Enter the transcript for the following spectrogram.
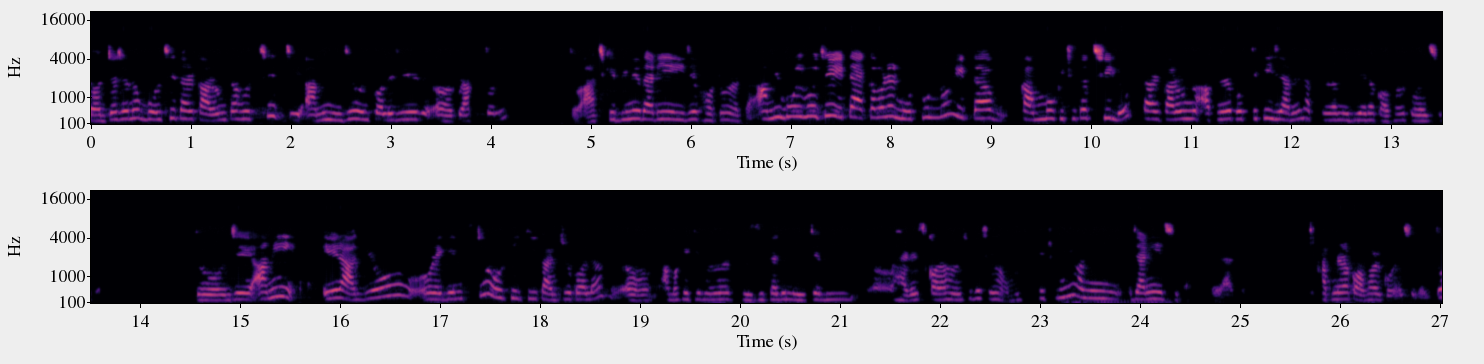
লজ্জাজনক বলছি তার কারণটা হচ্ছে যে আমি নিজে ওই কলেজের প্রাক্তনী। তো আজকের দিনে দাঁড়িয়ে এই যে ঘটনাটা, আমি বলব যে এটা একেবারে নতুন নয়, এটা কাম্য কিছুটা ছিল। তার কারণ আপনারা প্রত্যেকেই জানেন, আপনারা মিডিয়াটা কভার করেছিলেন। তো যে আমি এর আগেও ওর এগেনস্টে ওর কি কি কার্যকলাপ আমাকে কীভাবে ফিজিক্যালি মেন্টালি হ্যারেস করা হয়েছিল সেই সমস্ত কিছু নিয়ে আমি জানিয়েছিলাম এর আগে। আপনারা কভার করেছিলেন। তো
